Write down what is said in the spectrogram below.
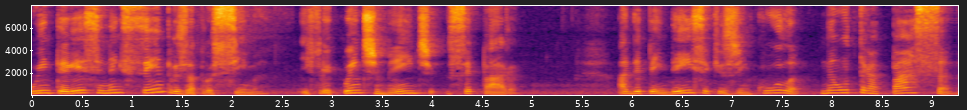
O interesse nem sempre os aproxima e frequentemente os separa. A dependência que os vincula não ultrapassa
